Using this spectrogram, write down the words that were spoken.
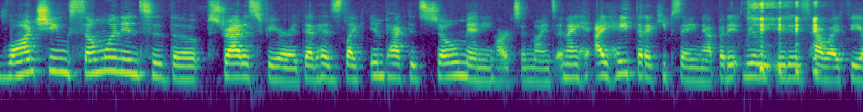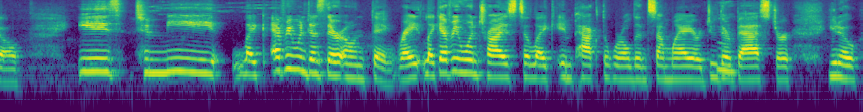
launching someone into the stratosphere that has like impacted so many hearts and minds and I, I hate that i keep saying that but it really it is how i feel is to me like everyone does their own thing right? Like everyone tries to like impact the world in some way or do their mm. best or you know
